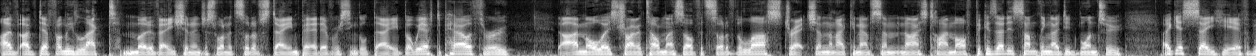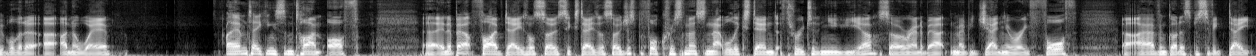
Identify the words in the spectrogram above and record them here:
I've I've definitely lacked motivation and just wanted to sort of stay in bed every single day. But we have to power through I'm always trying to tell myself it's sort of the last stretch and then I can have some nice time off because that is something I did want to, I guess, say here for people that are, unaware. I am taking some time off uh, in about five days or so, six days or so, just before Christmas, and that will extend through to the new year. So around about maybe January 4th. Uh, I haven't got a specific date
